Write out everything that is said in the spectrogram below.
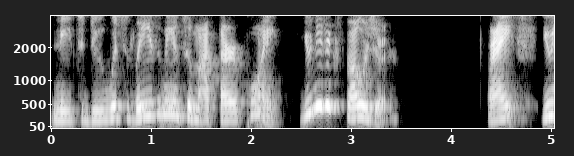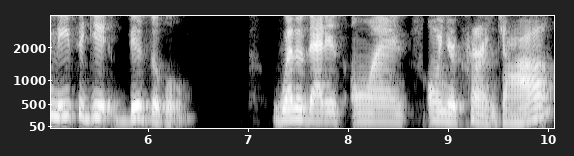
need to do, which leads me into my third point. You need exposure, right? You need to get visible, whether that is on on your current job,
